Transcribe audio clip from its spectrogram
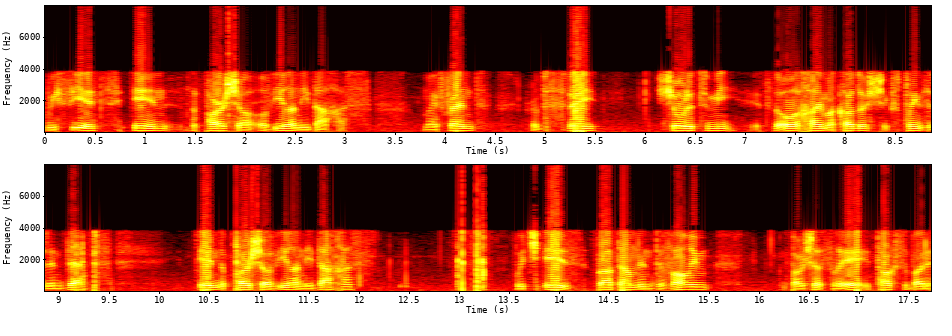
We see it in the Parsha of Ir Hanidachas. My friend, Rav Svei, showed it to me. It's the Or HaChaim HaKadosh, explains it in depth in the Parsha of Ir Hanidachas, which is brought down in Devarim, in Parshas Re'eh. It talks about a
